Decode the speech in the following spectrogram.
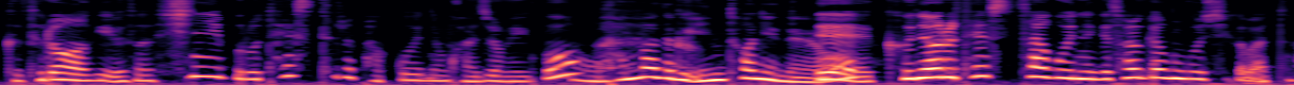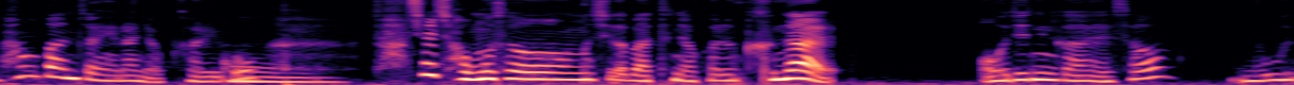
그 들어가기 위해서 신입으로 테스트를 받고 있는 과정이고 어, 한마디로 인턴이네요. 네, 그녀를 테스트하고 있는 게 설경구 씨가 맡은 황반장이라는 역할이고 어. 사실 정우성 씨가 맡은 역할은 그날 어딘가에서 무-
